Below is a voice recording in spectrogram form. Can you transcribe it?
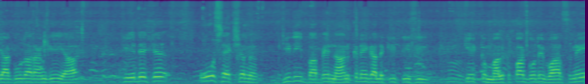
ਜਾਗੋ ਦਾ ਰੰਗ ਇਹ ਆ ਕਿ ਇਹਦੇ 'ਚ ਉਹ ਸੈਕਸ਼ਨ ਜਿਹਦੀ ਬਾਬੇ ਨਾਨਕ ਨੇ ਗੱਲ ਕੀਤੀ ਸੀ ਕਿ ਇੱਕ ਮਲਕ ਭਾਗੋ ਦੇ ਵਾਰਸ ਨੇ,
